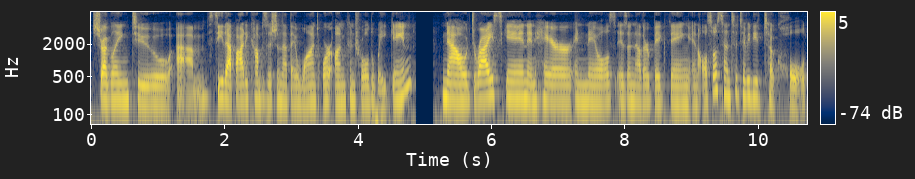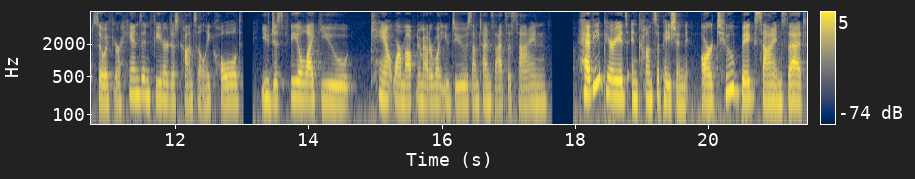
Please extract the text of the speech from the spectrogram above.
struggling to um, see that body composition that they want, or uncontrolled weight gain. Now, dry skin and hair and nails is another big thing, and also sensitivity to cold. So, if your hands and feet are just constantly cold, you just feel like you can't warm up no matter what you do. Sometimes that's a sign. Heavy periods and constipation are two big signs that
